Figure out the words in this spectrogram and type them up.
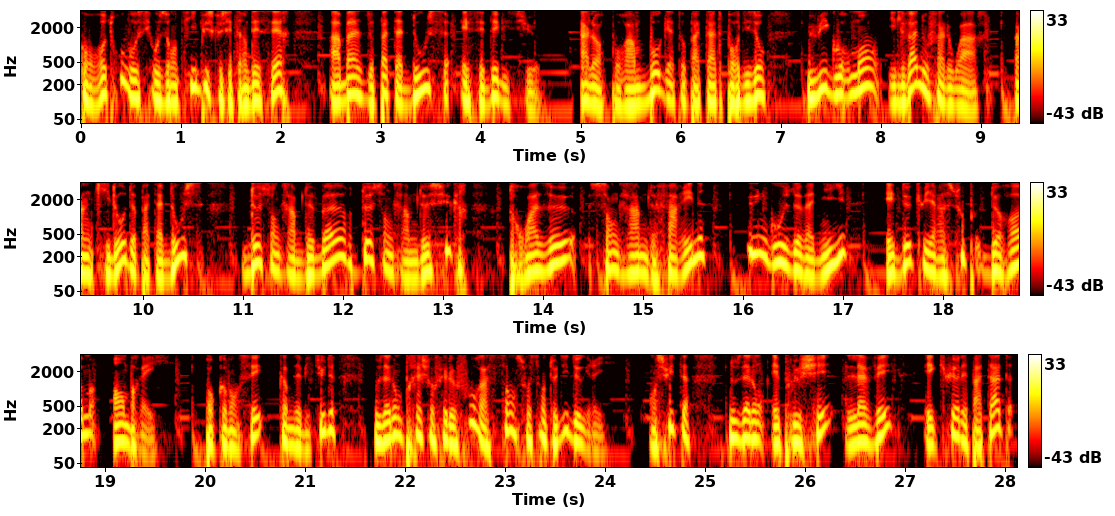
qu'on retrouve aussi aux Antilles puisque c'est un dessert à base de patates douces et c'est délicieux. Alors pour un beau gâteau patate pour disons 8 gourmands, il va nous falloir 1 kg de patates douces, 200 g de beurre, 200 g de sucre, 3 œufs, 100 g de farine, une gousse de vanille et 2 cuillères à soupe de rhum ambré. Pour commencer, comme d'habitude, nous allons préchauffer le four à 170 degrés. Ensuite, nous allons éplucher, laver et cuire les patates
